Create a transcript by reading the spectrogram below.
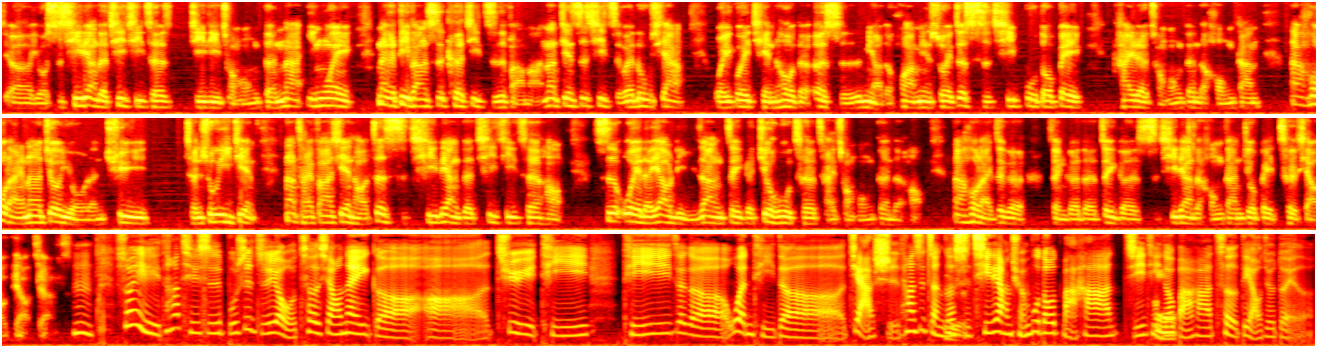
呃，有十七辆的汽机车集体闯红灯。那因为那个地方是科技执法嘛，那监视器只会录下违规前后的二十秒的画面，所以这十七部都被开了闯红灯的红单。那后来呢，就有人去。陈述意见，那才发现哈，这十七辆的汽机车哈，是为了要礼让这个救护车才闯红灯的哈。那后来这个整个的这个十七辆的红单就被撤销掉，这样子。嗯，所以他其实不是只有撤销那一个啊、呃，去提提这个问题的驾驶，他是整个十七辆全部都把它集体都把它撤掉就对了。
